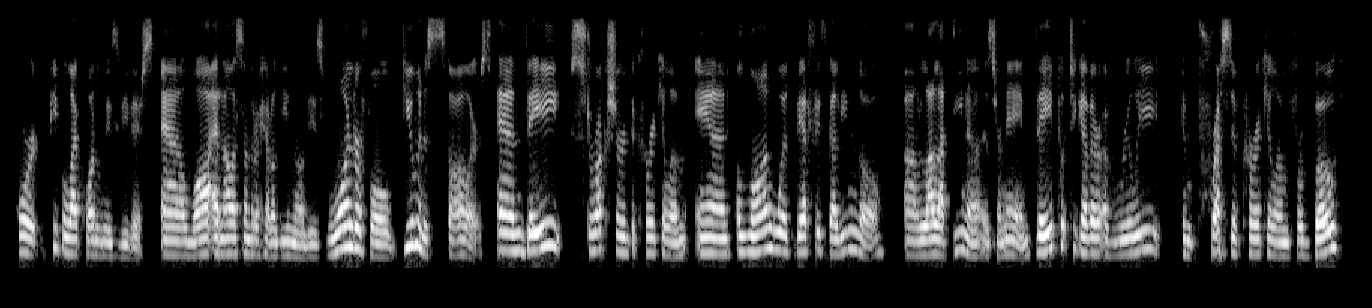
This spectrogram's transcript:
court people like Juan Luis Vives and a law and Alessandro Geraldino, these wonderful humanist scholars. And they structured the curriculum. And along with Beatriz Galindo, um, La Latina is her name, they put together a really impressive curriculum for both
